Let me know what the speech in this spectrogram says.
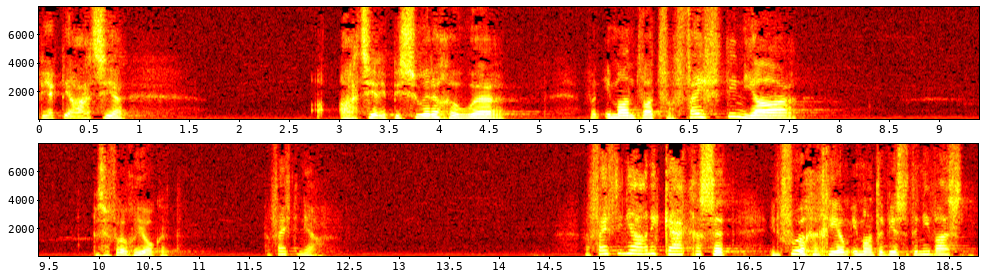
Wie ek die hartseer hartseer episode gehoor van iemand wat vir 15 jaar by sy vrou gejok het. Vir 15 jaar. Vir 15 jaar in die kerk gesit en voorgegee om iemand te wees wat hy nie was nie.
